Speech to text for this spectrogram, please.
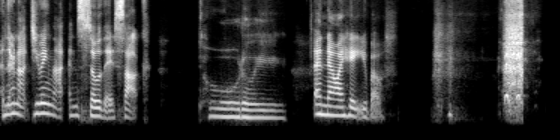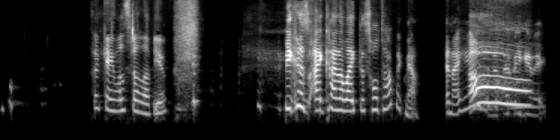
and they're not doing that and so they suck Totally. And now I hate you both. okay we'll still love you Because I kind of like this whole topic now. And I hated Oh. it at the oh, beginning.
